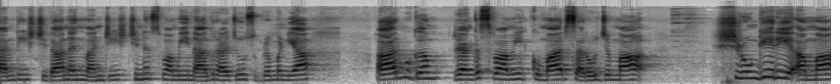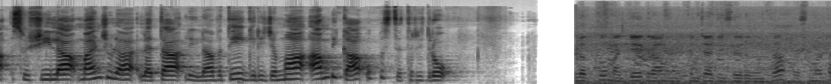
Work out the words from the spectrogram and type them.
ನಂದೀಶ್, ಚಿದಾನಂದ್, ಮಂಜೀಶ್, ಚಿನ್ನಸ್ವಾಮಿ, ನಾಗರಾಜು, ಸುಬ್ರಹ್ಮಣ್ಯ ಆರ್ಮುಗಂ, ರಂಗಸ್ವಾಮಿ, ಕುಮಾರ್ ಸರೋಜಮ್ಮ, ಶೃಂಗೇರಿ ಅಮ್ಮ, ಸುಶೀಲಾ, ಮಂಜುಳಾ, ಲತಾ, ಲೀಲಾವತಿ, ಗಿರಿಜಮ್ಮ, ಅಂಬಿಕಾ ಉಪಸ್ಥಿತರಿದ್ದರು. ಮಧ್ಯೆ ಗ್ರಾಮ ಪಂಚಾಯತಿ ಸೇರಿದಂಥ ಹೊಸಮಠ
